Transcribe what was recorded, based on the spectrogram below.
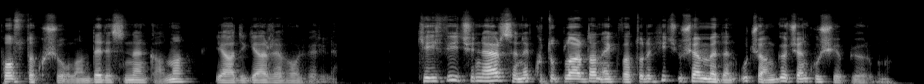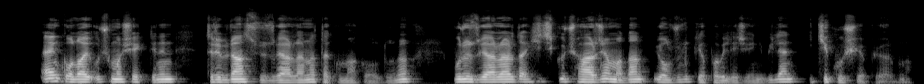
Posta kuşu olan dedesinden kalma yadigar revolver ile. Keyfi için her sene kutuplardan ekvatora hiç üşenmeden uçan göçen kuş yapıyor bunu. En kolay uçma şeklinin tribüans rüzgarlarına takılmak olduğunu, bu rüzgarlarda hiç güç harcamadan yolculuk yapabileceğini bilen iki kuş yapıyor bunu.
